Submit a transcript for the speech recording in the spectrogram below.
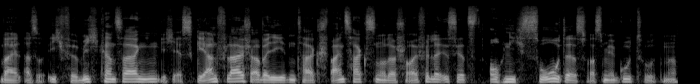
Weil, also ich für mich kann sagen, ich esse gern Fleisch, aber jeden Tag Schweinshaxen oder Schäufele ist jetzt auch nicht so das, was mir gut tut. Ne?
